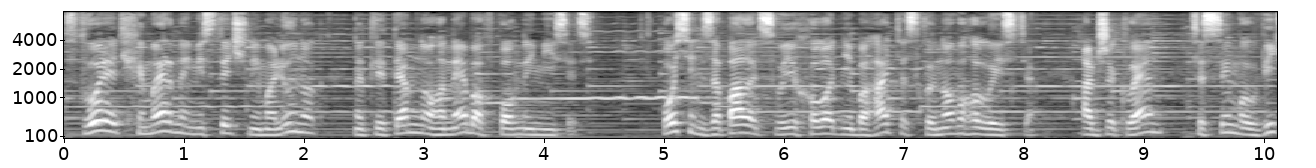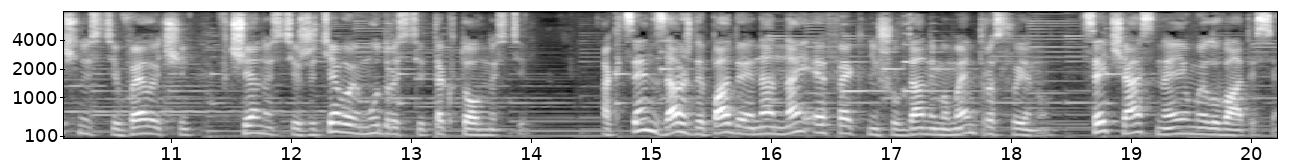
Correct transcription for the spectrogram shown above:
створять химерний містичний малюнок на тлі темного неба в повний місяць. Осінь запалить свої холодні багаття з листя, адже клен це символ вічності, величі, вченості, життєвої мудрості та ктовності. Акцент завжди падає на найефектнішу в даний момент рослину це час нею милуватися.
